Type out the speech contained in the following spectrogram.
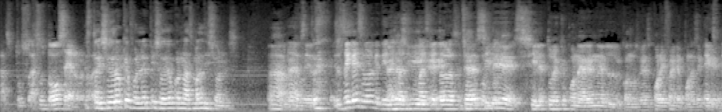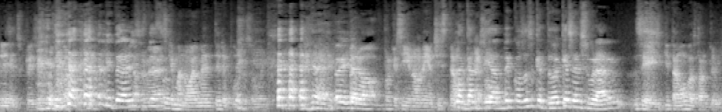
a, a su, a su todo cero, ¿verdad? Estoy seguro que fue el episodio con más maldiciones. Ah, Ah, no. sí. Estoy casi seguro que tiene más, sí, más que eh, todos los o sea, episodios sí, le, sí le tuve que poner en el. Cuando subí Spotify le pones que. Explícito. explícito. La, Literal, la primera vez eso. que manualmente le puse eso, güey. Pero, porque sí, no, ni un chiste. La cantidad empezó. de cosas que tuve que censurar. Sí, sí quitamos bastante, güey.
